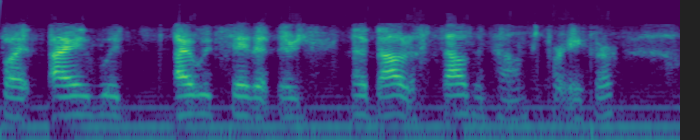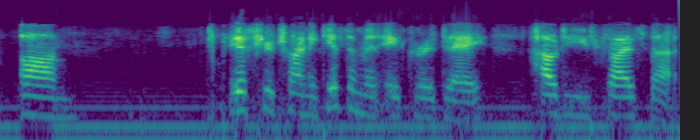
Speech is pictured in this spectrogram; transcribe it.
but I would I would say that there's about a thousand pounds per acre. Um, if you're trying to give them an acre a day, how do you size that?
